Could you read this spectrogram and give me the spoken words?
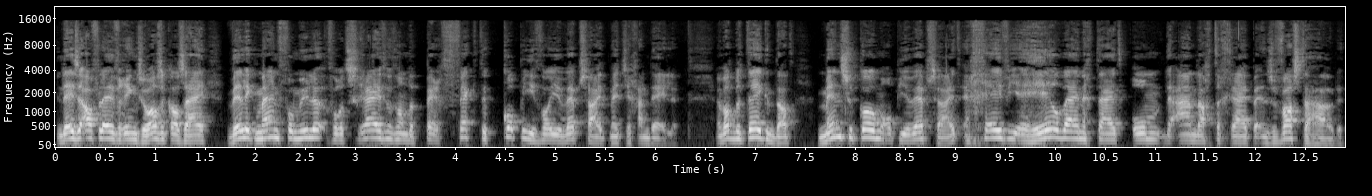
In deze aflevering, zoals ik al zei, wil ik mijn formule voor het schrijven van de perfecte copy voor je website met je gaan delen. En wat betekent dat? Mensen komen op je website en geven je heel weinig tijd om de aandacht te grijpen en ze vast te houden.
